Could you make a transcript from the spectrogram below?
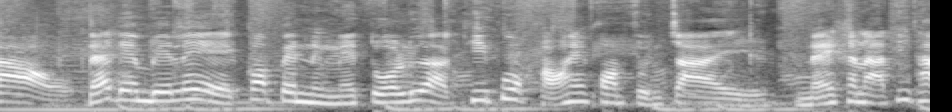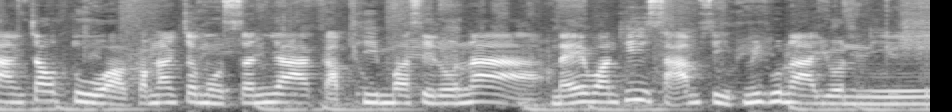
กัลและเดมเบเล่ก็เป็นหนึ่งในตัวเลือกที่พวกเขาให้ความสนใจ ในขณะที่ทางเจ้าตัวกำำลังจะหมดสัญญากับทีมบาร์เซโลนาในวันที่ 30 มิถุนายนนี้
